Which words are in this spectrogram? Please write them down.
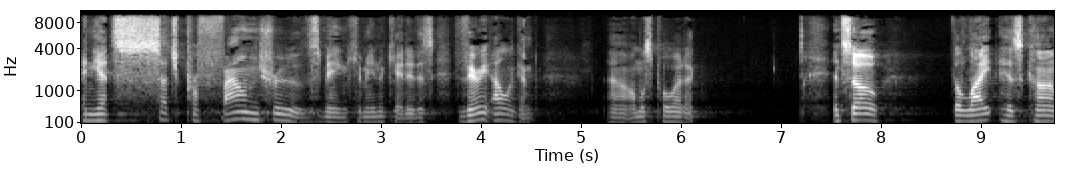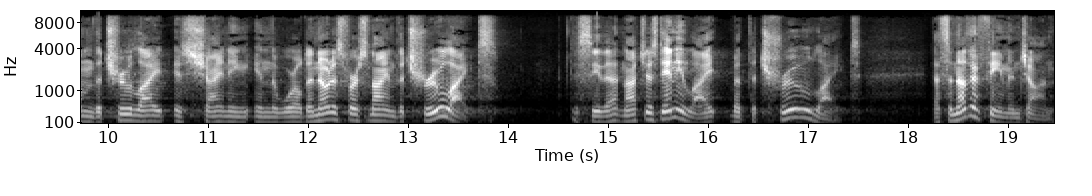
and yet such profound truths being communicated. It's very elegant, uh, almost poetic. And so, the light has come. The true light is shining in the world. And notice verse 9 the true light. Do you see that? Not just any light, but the true light. That's another theme in John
